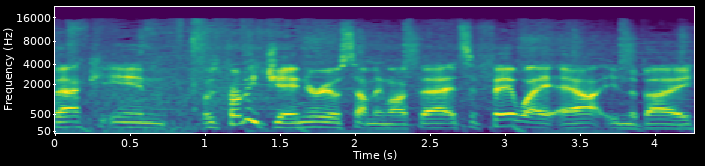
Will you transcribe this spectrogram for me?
back in, it was probably January or something like that. It's a fair way out in the bay,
